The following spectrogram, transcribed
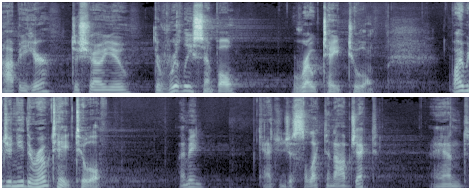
Hoppe here to show you the really simple rotate tool. Why would you need the rotate tool? I mean, can't you just select an object and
